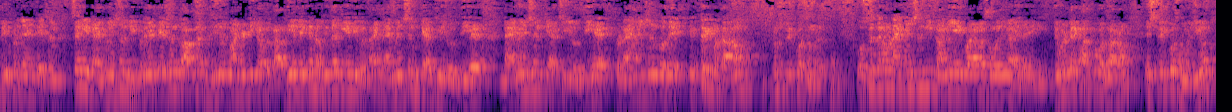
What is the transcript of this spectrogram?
रिप्रेजेंटेशन ये डायमेंशनल रिप्रेजेंटेशन तो आपने फ़िज़िकल क्वांटिटी का बता दिया, लेकिन अभी तक ये नहीं बताया डायमेंशन क्या चीज़ होती है। डायमेंशन क्या चीज़ होती है? तो डायमेंशन को देख, एक ट्रिक बता रहा हूँ। उस ट्रिक को समझ। उससे तेरे को डायमेंशन की कहानी एक बार में समझ में आ जाएगी। जो मैं ट्रिक आपको बता रहा हूँ, इस ट्रिक को समझियो।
